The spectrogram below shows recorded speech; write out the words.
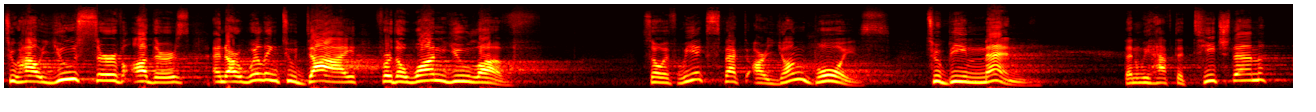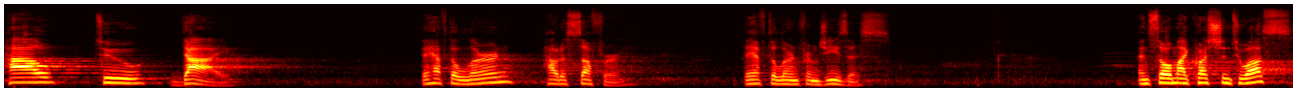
to how you serve others and are willing to die for the one you love. So, if we expect our young boys to be men, then we have to teach them how to die. They have to learn how to suffer. They have to learn from Jesus. And so, my question to us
